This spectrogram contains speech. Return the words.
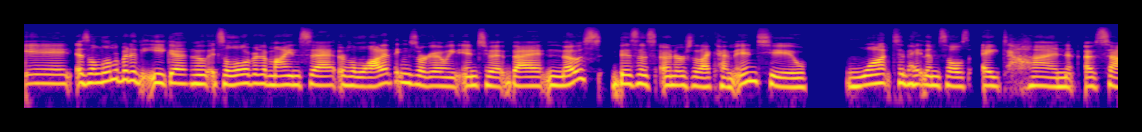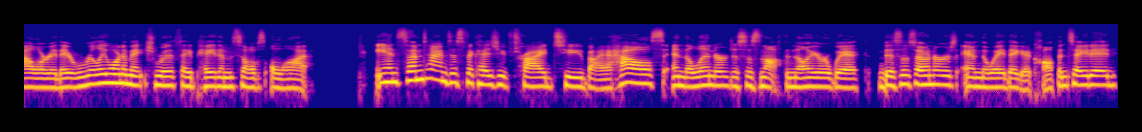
It is a little bit of ego. It's a little bit of mindset. There's a lot of things that are going into it, but most business owners that I come into want to pay themselves a ton of salary. They really want to make sure that they pay themselves a lot. And sometimes it's because you've tried to buy a house and the lender just is not familiar with business owners and the way they get compensated.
